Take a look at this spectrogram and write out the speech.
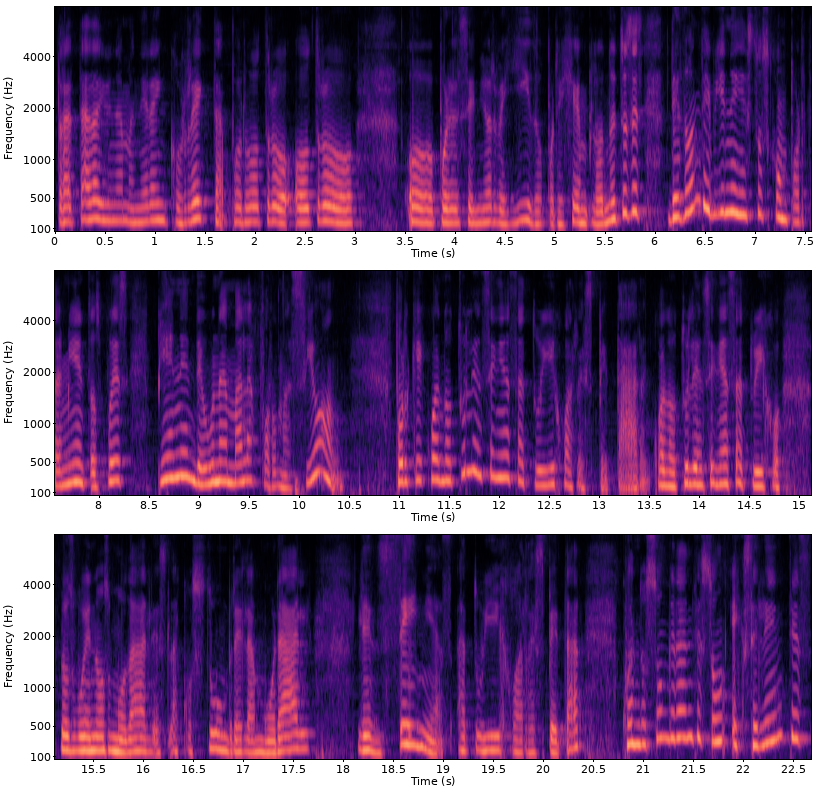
tratada de una manera incorrecta por otro otro o por el señor Bellido, por ejemplo. ¿no? Entonces, ¿de dónde vienen estos comportamientos? Pues vienen de una mala formación. Porque cuando tú le enseñas a tu hijo a respetar, cuando tú le enseñas a tu hijo los buenos modales, la costumbre, la moral, le enseñas a tu hijo a respetar, cuando son grandes son excelentes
